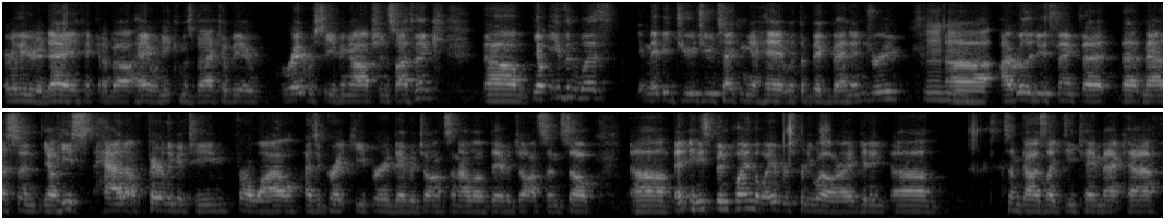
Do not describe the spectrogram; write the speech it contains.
earlier today, thinking about, hey, when he comes back, he'll be a great receiving option. So I think, um, you know, even with maybe Juju taking a hit with the Big Ben injury, mm-hmm. uh, I really do think that that Madison, you know, he's had a fairly good team for a while, has a great keeper in David Johnson. I love David Johnson. So, um, and, and, he's been playing the waivers pretty well, right? Getting um, some guys like DK Metcalf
